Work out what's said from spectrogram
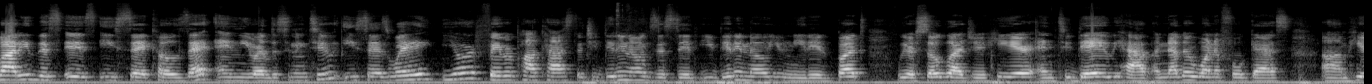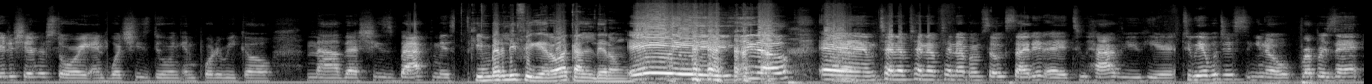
everybody. This is Issa Cosette, and you are listening to Issa's Way, your favorite podcast that you didn't know existed, you didn't know you needed, but we are so glad you're here. And today we have another wonderful guest um, here to share her story and what she's doing in Puerto Rico now that she's back, Miss Kimberly Figueroa Calderón. Hey, you know, and 10 up, 10 up, 10 up. I'm so excited uh, to have you here to be able to just, you know, represent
